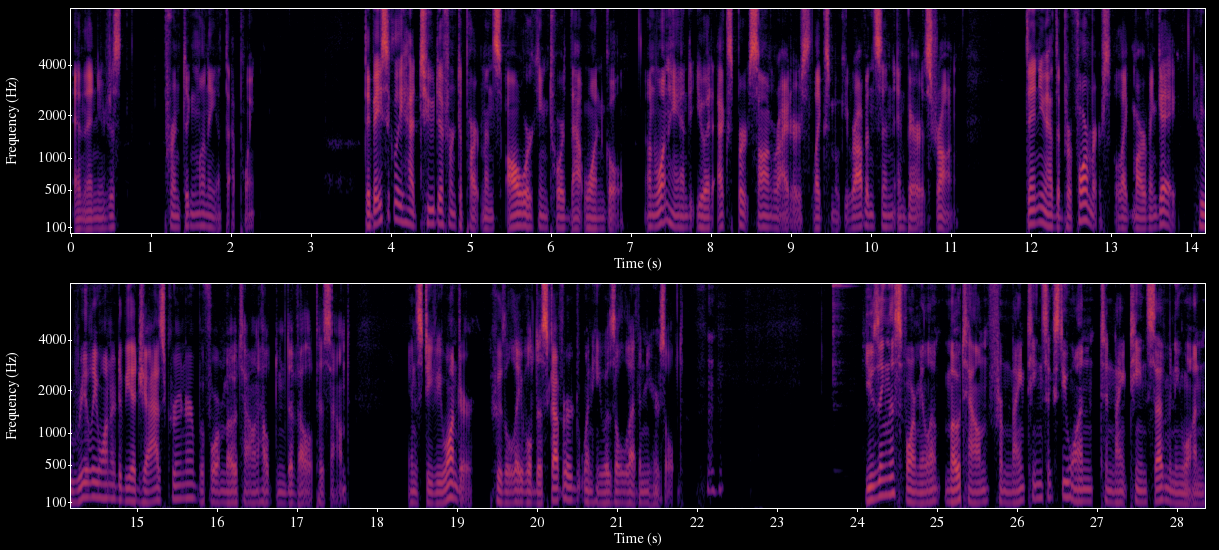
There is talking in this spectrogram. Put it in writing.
And then you're just printing money at that point. They basically had two different departments all working toward that one goal. On one hand, you had expert songwriters like Smokey Robinson and Barrett Strong. Then you had the performers like Marvin Gaye, who really wanted to be a jazz crooner before Motown helped him develop his sound, and Stevie Wonder, who the label discovered when he was 11 years old. Using this formula, Motown from 1961 to 1971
